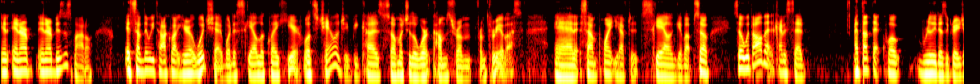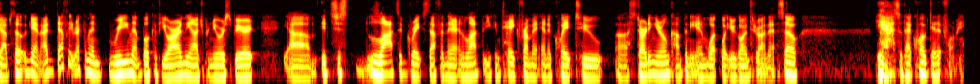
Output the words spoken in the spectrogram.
in, in our in our business model. It's something we talk about here at Woodshed. What does scale look like here? Well, it's challenging because so much of the work comes from from three of us, and at some point you have to scale and give up. So so with all that kind of said, I thought that quote really does a great job. So again, I definitely recommend reading that book if you are in the entrepreneur spirit. Um, it's just lots of great stuff in there, and lots that you can take from it and equate to uh, starting your own company and what what you're going through on that. So yeah, so that quote did it for me.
